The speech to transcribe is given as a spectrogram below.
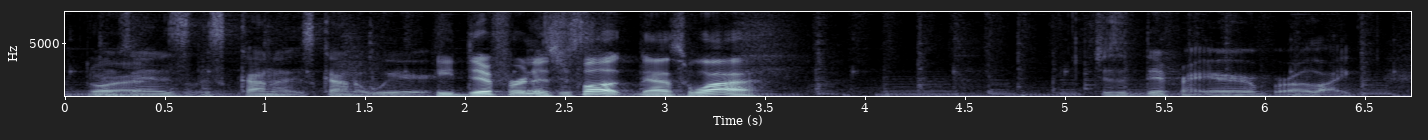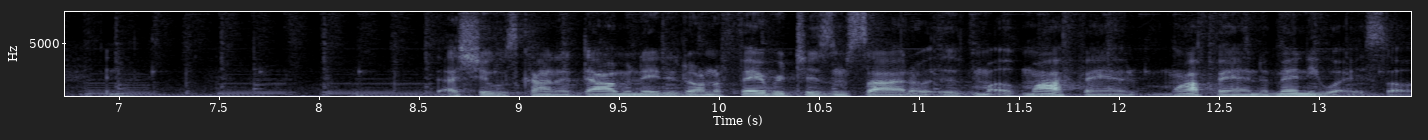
You know what I'm Right. saying? It's, it's kind of it's kind of weird. He different It's as just- fuck. That's why. just a different era, bro. Like, that shit was kind of dominated on the favoritism side of, of my- of my fan, my fandom anyway. So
